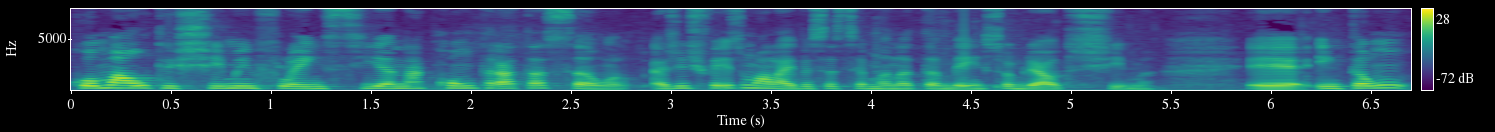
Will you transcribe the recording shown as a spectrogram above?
como a autoestima influencia na contratação. A gente fez uma live essa semana também sobre autoestima. É, então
